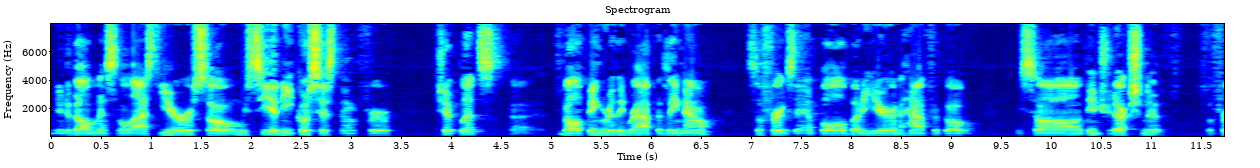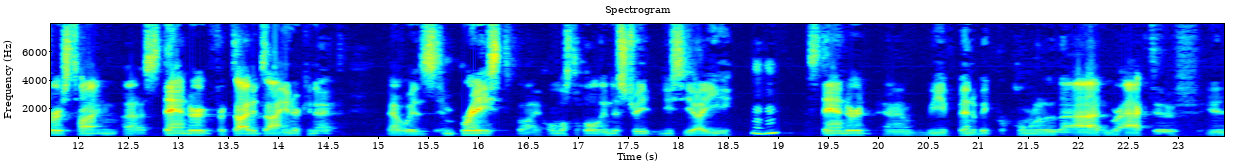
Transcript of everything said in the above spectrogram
new developments in the last year or so. We see an ecosystem for chiplets uh, developing really rapidly now so for example about a year and a half ago we saw the introduction of the first time uh, standard for die to die interconnect that was embraced by almost the whole industry, UCIe mm-hmm. standard. And we've been a big proponent of that and we're active in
